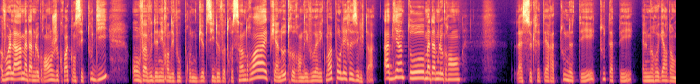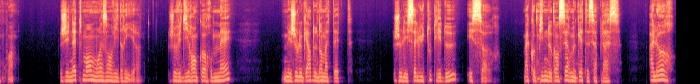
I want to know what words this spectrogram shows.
Voilà, Madame Legrand, je crois qu'on s'est tout dit. On va vous donner rendez-vous pour une biopsie de votre sein droit et puis un autre rendez-vous avec moi pour les résultats. À bientôt, Madame Legrand. La secrétaire a tout noté, tout tapé elle me regarde en coin. J'ai nettement moins envie de rire. Je veux dire encore mais, mais je le garde dans ma tête. Je les salue toutes les deux et sors. Ma copine de cancer me guette à sa place. Alors,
